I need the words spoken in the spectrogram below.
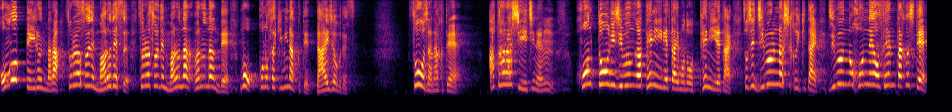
思っているんならそれはそれで丸です。それはそれで丸な丸なんでもうこの先見なくて大丈夫です。そうじゃなくて新しい一年本当に自分が手に入れたいものを手に入れたい。そして自分らしく生きたい。自分の本音を選択して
